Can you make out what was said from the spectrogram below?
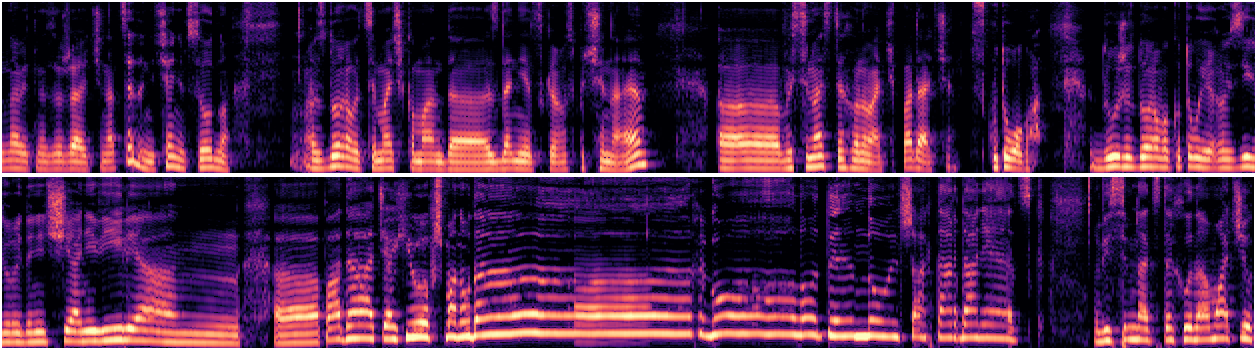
навіть незважаючи на це, донеччані все одно здорово цей матч команда з Донецька розпочинає. 18 хвилина матчу. Подача з кутового. Дуже здорово кутовий розігрує донеччані Віліан. Е, Подача Хюбшман. Удар. Гол 1-0. Шахтар Донецьк. 18 хвилина матчу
